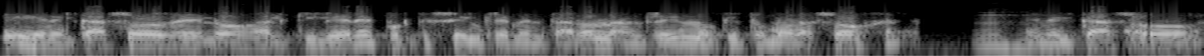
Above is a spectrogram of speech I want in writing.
Y en el caso de los alquileres, porque se incrementaron al ritmo que tomó la soja, en el caso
